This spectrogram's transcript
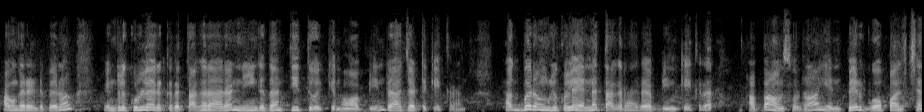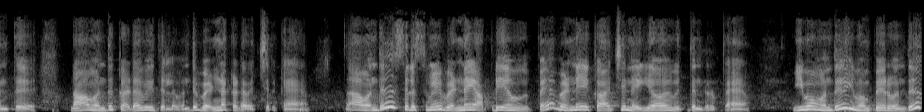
அவங்க ரெண்டு பேரும் எங்களுக்குள்ள இருக்கிற தகராறை நீங்க தான் தீர்த்து வைக்கணும் அப்படின்னு ராஜாட்ட கேக்குறாங்க. அக்பர் உங்களுக்குள்ள என்ன தகராறு? அப்படின்னு கேக்குறாரு. அப்ப அவன் சொல்றான் என் பேர் கோபால் சந்த். நான் வந்து கடை வீதியில வந்து வெண்ணெய் கடை வச்சிருக்கேன். நான் வந்து சில சமயம் வெண்ணெய் அப்படியே விற்பேன் வெண்ணெயை காய்ச்சி நெய்யாவும் வித்துன்னு இருப்பேன். இவன் வந்து இவன் பேர் வந்து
